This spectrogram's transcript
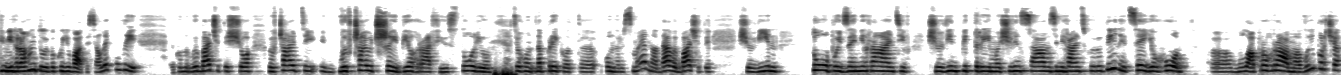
мігранту евакуюватися. Але коли ви бачите, що вивчаючи, вивчаючи біографію, історію цього, наприклад, е, конгресмена, да, ви бачите, що він топить за іммігрантів, що він підтримує, що він сам з іммігрантської родини. Це його е, була програма виборча,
